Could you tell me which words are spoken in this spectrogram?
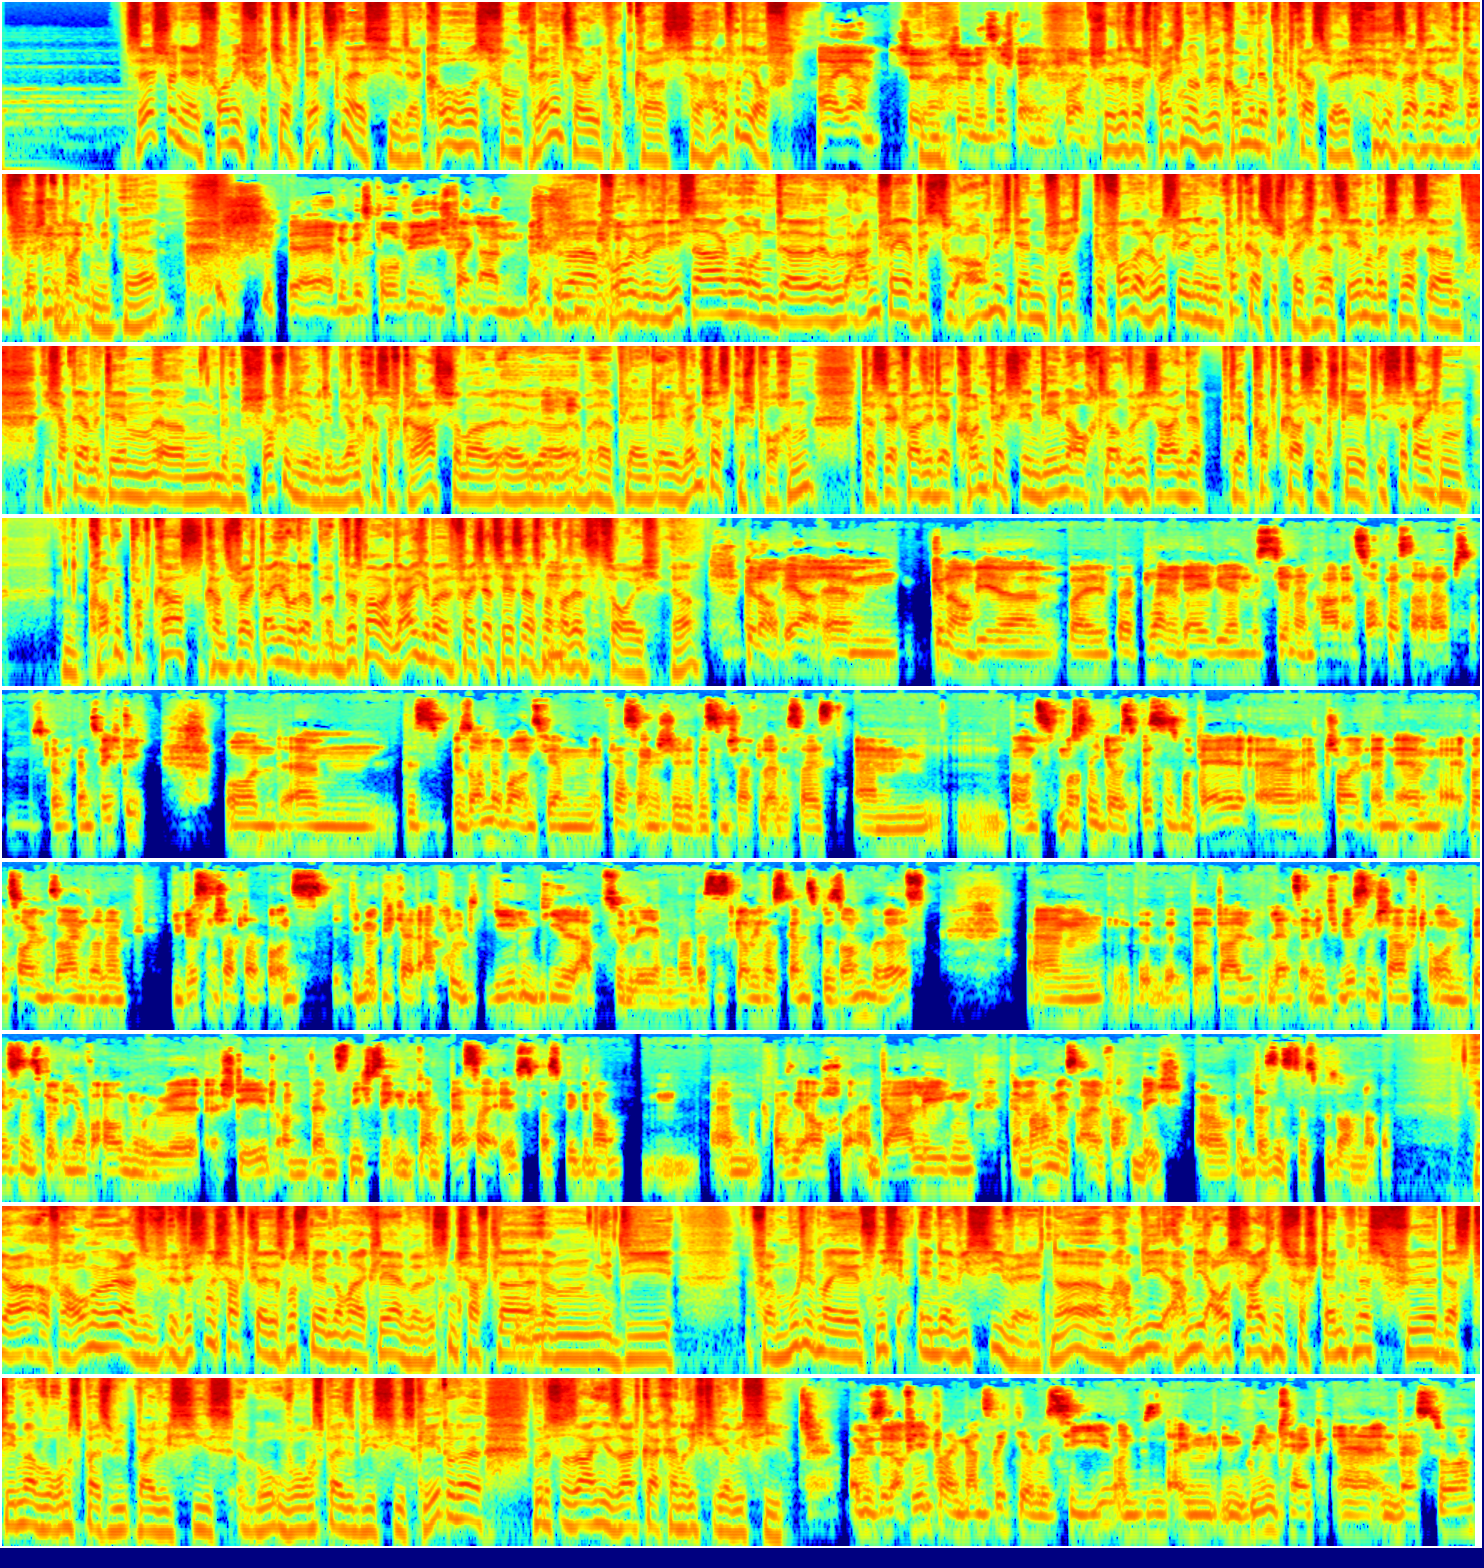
Sehr schön, ja, ich freue mich. Fritjof Detzner ist hier, der Co-Host vom Planetary Podcast. Hallo Fritjof. Ah Jan, schön, Ja. schön, dass wir sprechen. Freue mich. Schön, dass wir sprechen und willkommen in der Podcast-Welt. Ihr seid ja noch ganz frisch gebacken. ja. Ja, ja, du bist Profi, ich fange an. Ja, Profi würde ich nicht sagen und äh, Anfänger bist du auch nicht, denn vielleicht bevor wir loslegen, über den Podcast zu sprechen, erzähl mal ein bisschen was. ähm, ich habe ja mit dem ähm, mit dem Stoffel hier, mit dem Jan-Christoph Gras schon mal äh, über äh, Planet A Ventures gesprochen. Das ist ja quasi der Kontext, in dem auch, würde ich sagen, der, der Podcast entsteht. Ist das eigentlich ein ein Corporate-Podcast? Kannst du vielleicht gleich, oder das machen wir gleich, aber vielleicht erzählst du erstmal ein paar Sätze zu euch. Ja? Genau, ja, ähm, genau, wir bei, bei Planet A, wir investieren in Hard- und Software-Startups. Das ist, glaube ich, ganz wichtig. Und ähm, das Besondere bei uns, wir haben festangestellte Wissenschaftler. Das heißt, ähm, bei uns muss nicht nur das Businessmodell äh, entscheidend, ähm, überzeugend sein, sondern die Wissenschaft hat bei uns die Möglichkeit, absolut jeden Deal abzulehnen. Und das ist, glaube ich, was ganz Besonderes, ähm, weil letztendlich Wissenschaft und Business wirklich auf Augenhöhe steht. Und wenn es nicht signifikant besser ist, was wir genau ähm, quasi auch äh, dann machen wir es einfach nicht. Äh, Und das ist das Besondere. Ja, auf Augenhöhe. Also Wissenschaftler, das muss mir nochmal erklären, weil Wissenschaftler, ähm, die vermutet man ja jetzt nicht in der VC-Welt. Ne? Ähm, haben die haben die ausreichendes Verständnis für das Thema, worum es bei, bei VCs, wo- worum es bei VCs geht? Oder würdest du sagen, ihr seid gar kein richtiger VC? Wir sind auf jeden Fall ein ganz richtiger VC und wir sind eben ein Green Tech äh, Investor.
